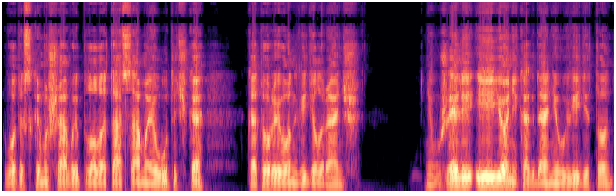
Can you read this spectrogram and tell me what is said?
Вот из камыша выплыла та самая уточка, которую он видел раньше. Неужели и ее никогда не увидит он?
